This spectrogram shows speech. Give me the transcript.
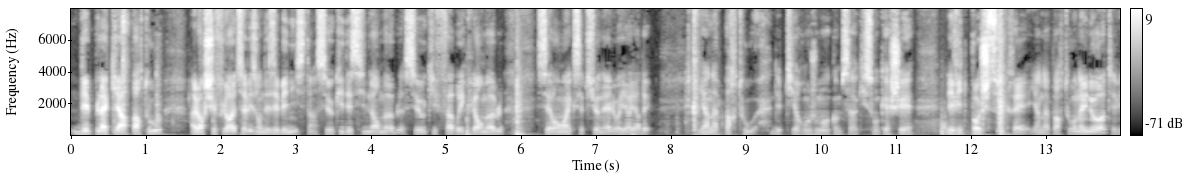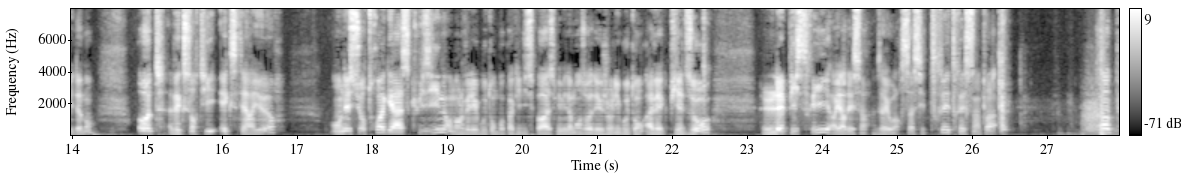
des placards partout. Alors, chez Fleuret, vous savez, ils ont des ébénistes. Hein. C'est eux qui dessinent leurs meubles. C'est eux qui fabriquent leurs meubles. C'est vraiment exceptionnel. Vous voyez, regardez. Il y en a partout. Des petits rangements comme ça qui sont cachés. Des vides poches secrets. Il y en a partout. On a une haute, évidemment. Haute avec sortie extérieure. On est sur trois gaz cuisine. On a enlevé les boutons pour pas qu'ils disparaissent. Mais évidemment, vous aurez des jolis boutons avec piezo. L'épicerie. Regardez ça. Vous allez voir. Ça, c'est très, très sympa. Hop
